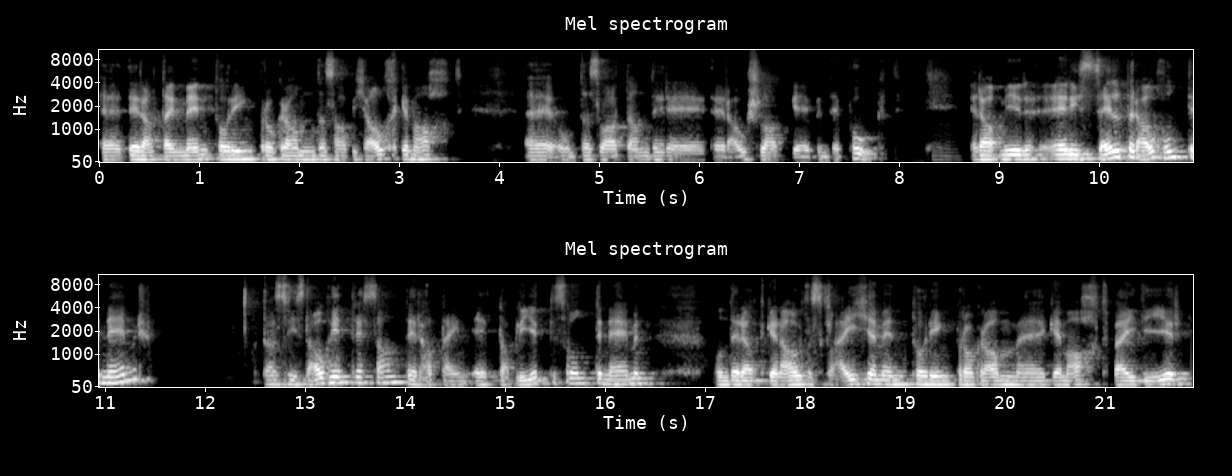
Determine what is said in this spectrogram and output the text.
Äh, der hat ein Mentoring-Programm, das habe ich auch gemacht. Äh, und das war dann der, äh, der ausschlaggebende Punkt. Er, hat mir, er ist selber auch Unternehmer. Das ist auch interessant. Er hat ein etabliertes Unternehmen und er hat genau das gleiche Mentoring-Programm äh, gemacht bei dir, äh,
